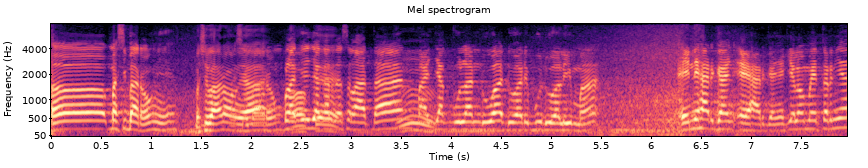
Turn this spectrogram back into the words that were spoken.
eh, masih barong ya. Masih barong Masih ya. barong. Platnya Oke. Jakarta Selatan, Hmm. pajak bulan 2 2025. Ini harganya eh harganya kilometernya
